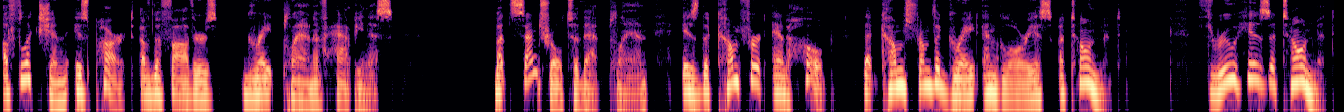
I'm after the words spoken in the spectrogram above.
Affliction is part of the Father's great plan of happiness. But central to that plan is the comfort and hope that comes from the great and glorious atonement. Through his atonement,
